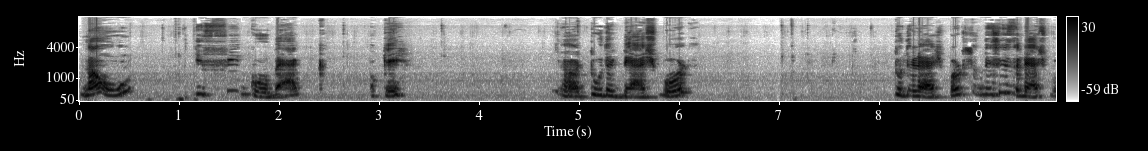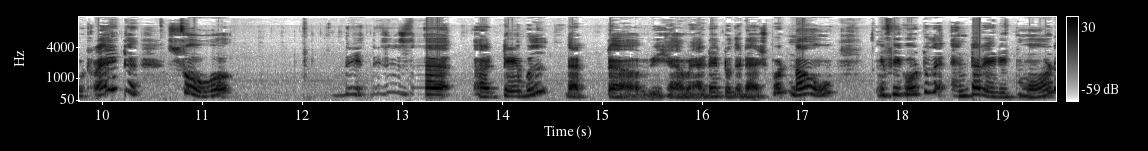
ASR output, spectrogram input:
now if we go back okay uh, to the dashboard to the dashboard. So this is the dashboard right? So the, this is a, a table that uh, we have added to the dashboard. Now if we go to the enter edit mode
